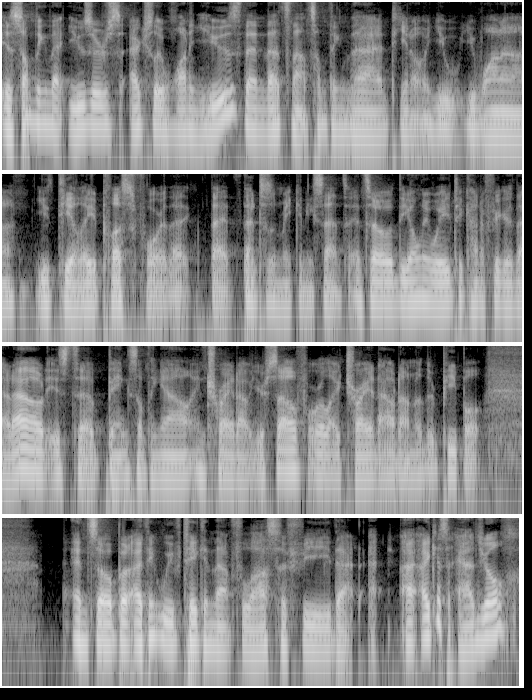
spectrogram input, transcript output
is something that users actually want to use, then that's not something that you know you you want to use TLA plus for. That that that doesn't make any sense. And so the only way to kind of figure that out is to bang something out and try it out yourself, or like try it out on other people. And so, but I think we've taken that philosophy that I, guess agile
